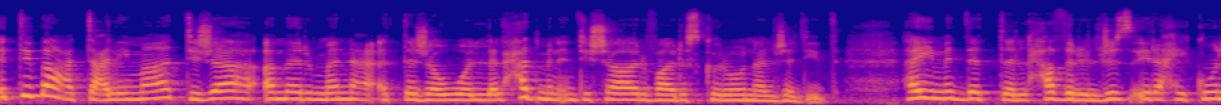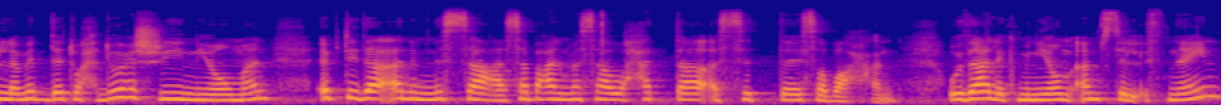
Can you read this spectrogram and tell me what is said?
اتباع التعليمات تجاه أمر منع التجول للحد من انتشار فيروس كورونا الجديد. هي مدة الحظر الجزئي رح يكون لمدة 21 يوما ابتداء من الساعة 7 المساء وحتى الستة صباحا. وذلك من يوم أمس الاثنين.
